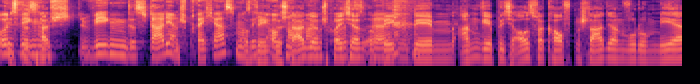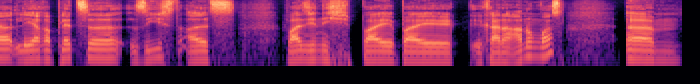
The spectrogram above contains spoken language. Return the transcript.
und wegen, halt wegen des Stadionsprechers, muss ich wegen auch des Stadionsprechers kurz, äh, und wegen dem angeblich ausverkauften Stadion, wo du mehr leere Plätze siehst als, weiß ich nicht, bei, bei keine Ahnung was. Ähm,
